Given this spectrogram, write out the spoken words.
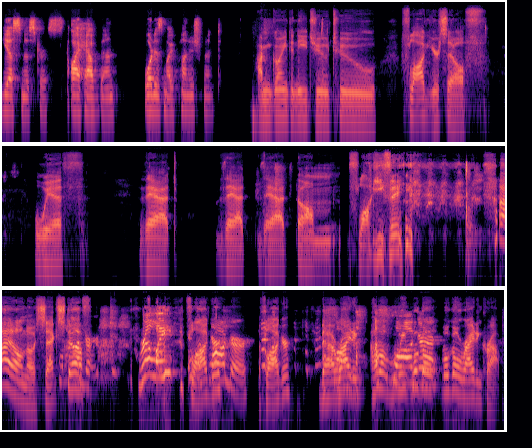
Yes, mistress, I have been. What is my punishment? i'm going to need you to flog yourself with that that that um floggy thing i don't know sex stuff Really? It's a flogger flogger. The flogger? That Flogger. riding. How about we, we'll go? We'll go riding crop.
